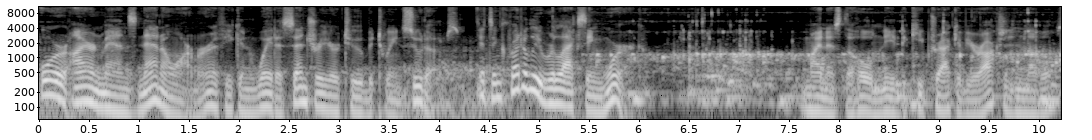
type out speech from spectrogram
or Iron Man's nano armor if he can wait a century or two between suit ups. It's incredibly relaxing work, minus the whole need to keep track of your oxygen levels.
